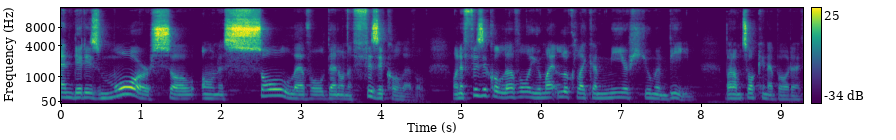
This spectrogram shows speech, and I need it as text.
And it is more so on a soul level than on a physical level. On a physical level, you might look like a mere human being, but I'm talking about a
